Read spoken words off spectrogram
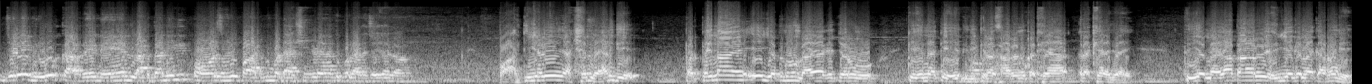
ਜਿਹੜੇ ਵਿਰੋਧ ਕਰ ਰਹੇ ਨੇ ਲੱਗਦਾ ਨਹੀਂ ਵੀ ਪਾਉਣ ਸਮੇਂ ਪਾਰਟੀ ਨੂੰ ਵੱਡਾ ਐਕਸ਼ਨ ਜਿਹੜਾ ਇਹਨਾਂ ਤੋਂ ਲੈਣਾ ਚਾਹੀਦਾ ਹੈਗਾ ਪਾਰਟੀ ਵਾਲੇ ਐਕਸ਼ਨ ਲੈਣਗੇ ਪਰ ਪਹਿਲਾਂ ਇਹ ਯਤਨ ਹੁੰਦਾ ਹੈ ਕਿ ਚਲੋ ਕਿਸੇ ਨਾ ਕਿਸੇ ਤਰੀਕੇ ਨਾਲ ਸਾਰਿਆਂ ਨੂੰ ਇਕੱਠਿਆ ਰੱਖਿਆ ਜਾਏ। ਤੇ ਜੇ ਲਗਾਤਾਰ ਇਹੋ ਜਿਹੀਆਂ ਗੱਲਾਂ ਕਰਨਗੇ।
